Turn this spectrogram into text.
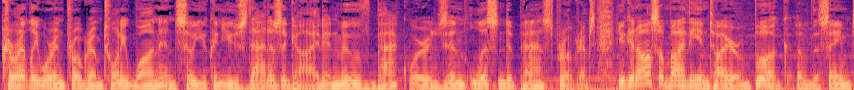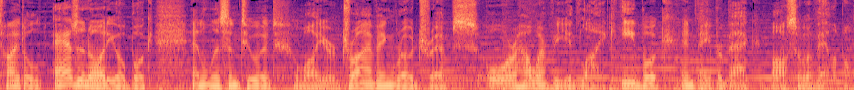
currently we're in program 21, and so you can use that as a guide and move backwards and listen to past programs. You can also buy the entire book of the same title as an audiobook and listen to it while you're driving, road trips, or however you'd like. Ebook and paperback also available.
